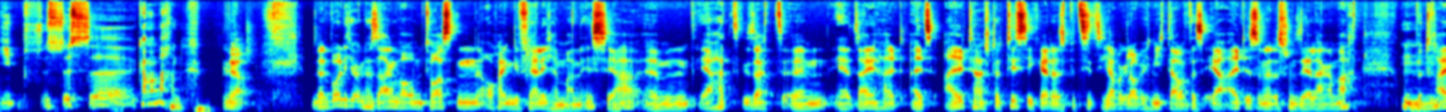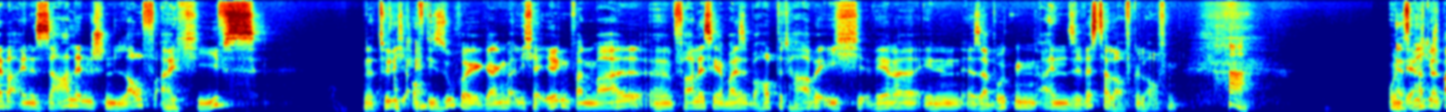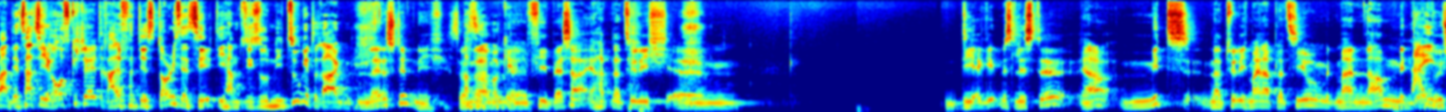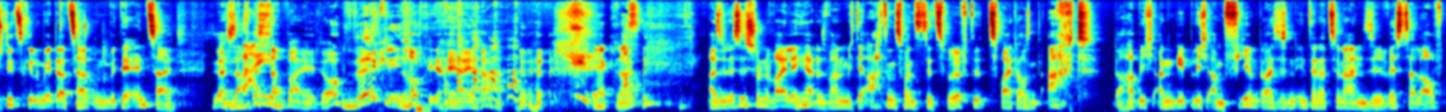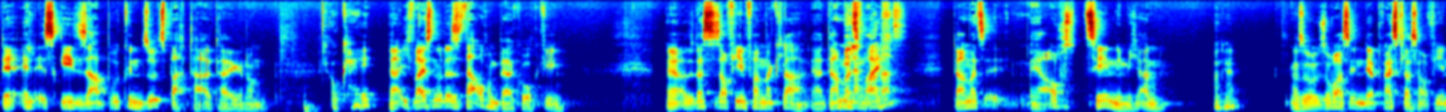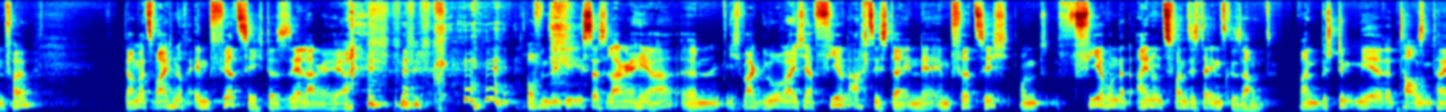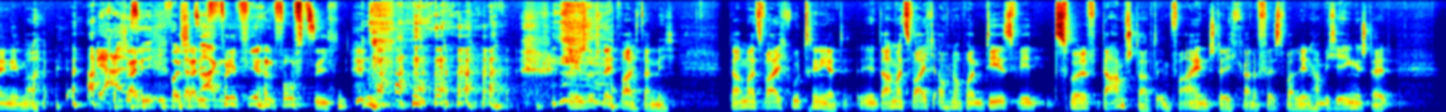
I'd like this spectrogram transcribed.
es ist, äh, kann man machen. Ja. Dann wollte ich euch noch sagen, warum Thorsten auch ein gefährlicher Mann ist. Ja, ähm, er hat gesagt, ähm, er sei halt als alter Statistiker, das bezieht sich aber, glaube ich, nicht darauf, dass er alt ist, sondern das schon sehr lange macht, und mhm. Betreiber eines saarländischen Laufarchivs natürlich okay. auf die Suche gegangen, weil ich ja irgendwann mal äh, fahrlässigerweise behauptet habe, ich wäre in Saarbrücken einen Silvesterlauf gelaufen. Ha. Und Jetzt bin ich gespannt. Jetzt hat sich herausgestellt, Ralf hat dir Stories erzählt, die haben sich so nie zugetragen. Nein, das stimmt nicht. Sondern so, okay. äh, viel besser. Er hat natürlich ähm, die Ergebnisliste, ja, mit natürlich meiner Platzierung, mit meinem Namen, mit Nein. der Durchschnittskilometerzahl und mit der Endzeit. Das ist Nein. alles dabei, doch. Wirklich? Doch, ja, ja, ja. ja, krass. Also das ist schon eine Weile her. Das war nämlich der 28.12.2008. Da habe ich angeblich am 34. internationalen Silvesterlauf der LSG Saarbrücken-Sulzbachtal teilgenommen. Okay. Ja, ich weiß nur, dass es da auch im Berg hoch ging. Ja, also das ist auf jeden Fall mal klar. Ja, damals Wie war ich, das? Damals, äh, ja, auch 10 nehme ich an. Okay. Also sowas in der Preisklasse auf jeden Fall. Damals war ich noch M40, das ist sehr lange her. Offensichtlich ist das lange her. Ähm, Ich war glorreicher 84. in der M40 und 421. insgesamt. Waren bestimmt mehrere tausend Teilnehmer. Ja, also ich wollte wahrscheinlich sagen, 450. nee, so schlecht war ich dann nicht. Damals war ich gut trainiert. Damals war ich auch noch beim DSW 12 Darmstadt im Verein, stelle ich gerade fest, weil den habe ich hier hingestellt.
